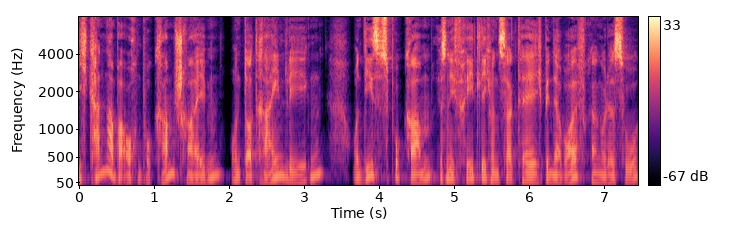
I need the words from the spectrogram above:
Ich kann aber auch ein Programm schreiben und dort reinlegen und dieses Programm ist nicht friedlich und sagt, hey, ich bin der Wolfgang oder so,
